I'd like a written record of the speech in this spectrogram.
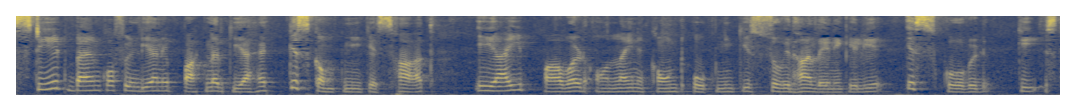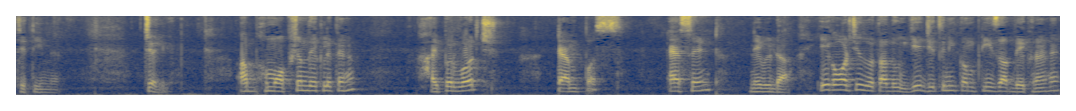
State Bank of India ने पार्टनर किया है किस कंपनी के साथ AI powered online account opening की सुविधा देने के लिए इस कोविड की स्थिति में? चलिए, अब हम ऑप्शन देख लेते हैं। हाइपरवर्च टेम्पस एसेंट नेविडा एक और चीज़ बता दूँ, ये जितनी कंपनीज़ आप देख रहे हैं,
